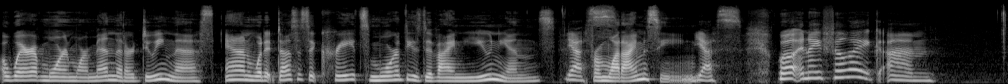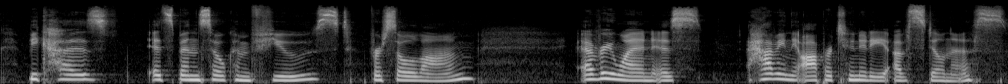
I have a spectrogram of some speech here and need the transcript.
aware of more and more men that are doing this. And what it does is it creates more of these divine unions Yes. from what I'm seeing. Yes. Well, and I feel like um, because it's been so confused for so long, everyone is having the opportunity of stillness,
